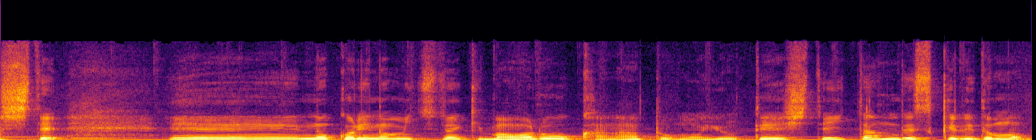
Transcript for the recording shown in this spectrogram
して、えー、残りの道の駅回ろうかなとも予定していたんですけれども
